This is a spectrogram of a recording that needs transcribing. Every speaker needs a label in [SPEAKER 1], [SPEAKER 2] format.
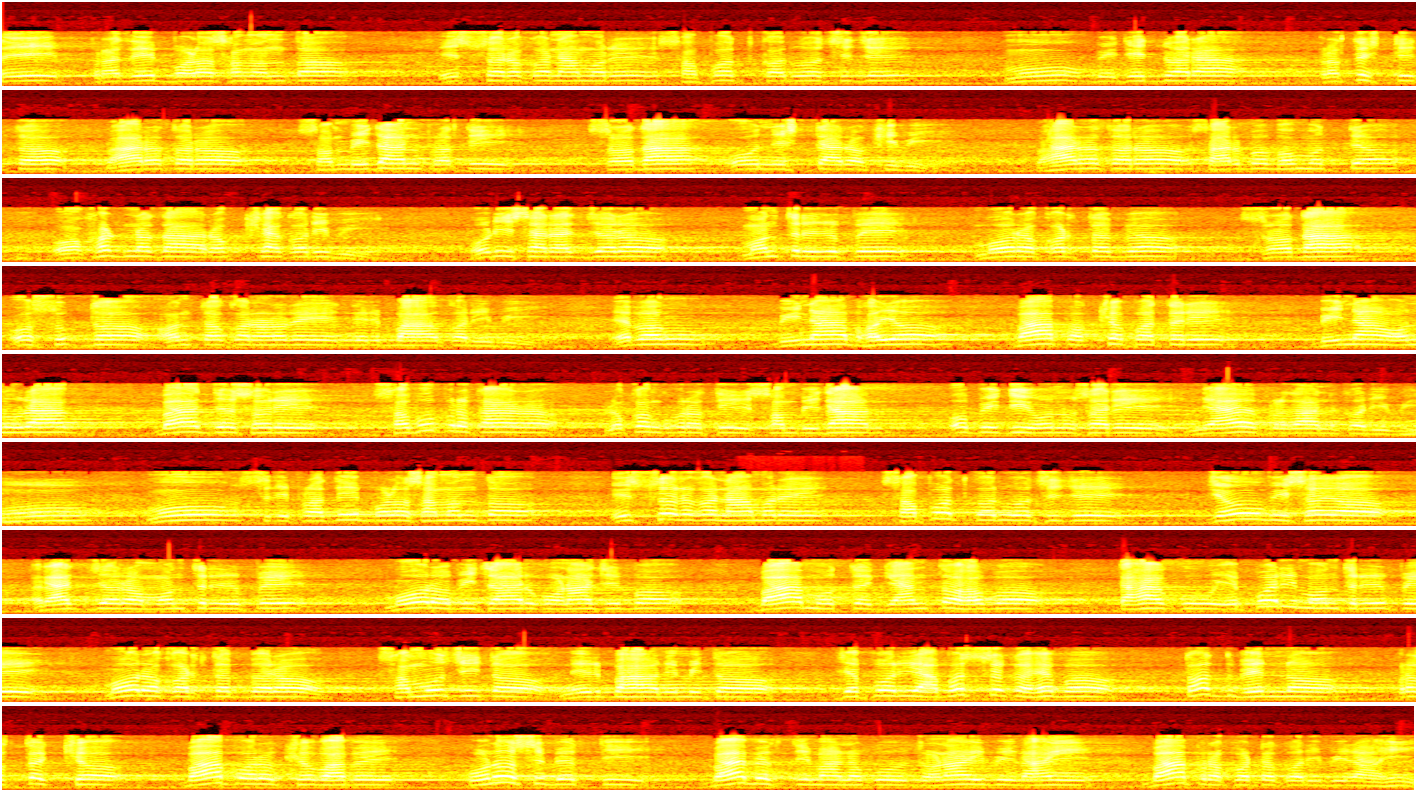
[SPEAKER 1] ଶ୍ରୀ ପ୍ରଦୀପ ବଳ ସାମନ୍ତ ଈଶ୍ୱରଙ୍କ ନାମରେ ଶପଥ କରୁଅଛି ଯେ ମୁଁ ବିଧି ଦ୍ୱାରା ପ୍ରତିଷ୍ଠିତ ଭାରତର ସମ୍ବିଧାନ ପ୍ରତି ଶ୍ରଦ୍ଧା ଓ ନିଷ୍ଠା ରଖିବି। ଭାରତର ସାର୍ବଭୌମତ୍ୱ ଓ ଅଖଣ୍ଡତା ରକ୍ଷା କରିବି। ଓଡ଼ିଶା ରାଜ୍ୟର ମନ୍ତ୍ରୀ ରୂପେ ମୋର କର୍ତ୍ତବ୍ୟ ଶ୍ରଦ୍ଧା ଓ ଶୁଦ୍ଧ ଅନ୍ତଃକରଣରେ ନିର୍ବାହ କରିବି ଏବଂ ବିନା ଭୟ ବା ପକ୍ଷପାତରେ ବିନା ଅନୁରାଗ ବା ଦେଶରେ ସବୁ ପ୍ରକାର ଲୋକଙ୍କ ପ୍ରତି ସମ୍ବିଧାନ ଓ ବିଧି ଅନୁସାରେ ନ୍ୟାୟ ପ୍ରଦାନ କରିବି। ମୁଁ ଶ୍ରୀ ପ୍ରଦୀପ ବଳ ସାମନ୍ତ ଈଶ୍ୱରଙ୍କ ନାମରେ ଶପଥ କରୁଅଛି ଯେ ଯେଉଁ ବିଷୟ ରାଜ୍ୟର ମନ୍ତ୍ରୀ ରୂପେ ମୋର ବିଚାରକୁ ଅଣାଯିବ ବା ମୋତେ ଜ୍ଞାତ ହେବ ତାହାକୁ ଏପରି ମନ୍ତ୍ରୀ ରୂପେ ମୋର କର୍ତ୍ତବ୍ୟର ସମୁଚିତ ନିର୍ବାହ ନିମିତ୍ତ ଯେପରି ଆବଶ୍ୟକ ହେବ ତଦ୍ ଭିନ୍ନ ପ୍ରତ୍ୟକ୍ଷ ବା ପରୋକ୍ଷ ଭାବେ କୌଣସି ବ୍ୟକ୍ତି ବା ବ୍ୟକ୍ତିମାନଙ୍କୁ ଜଣାଇବି ନାହିଁ ବା ପ୍ରକଟ କରିବି ନାହିଁ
